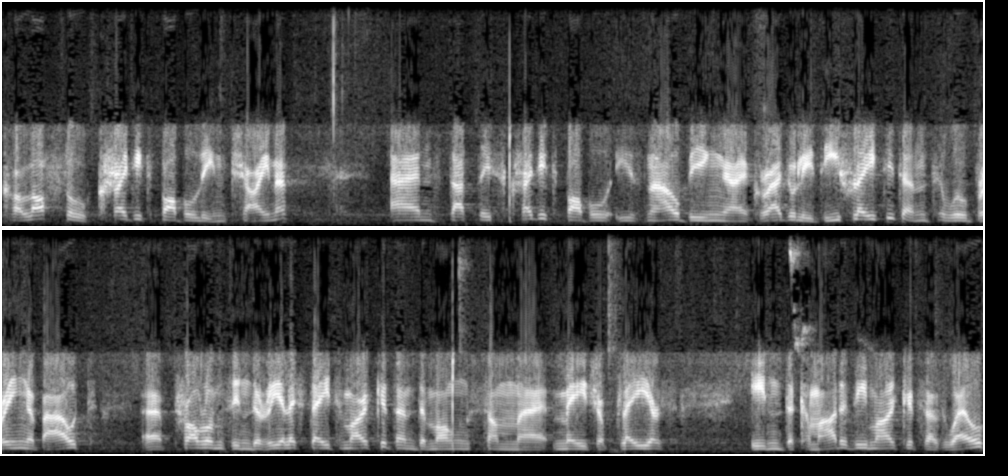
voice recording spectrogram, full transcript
colossal credit bubble in China, and that this credit bubble is now being uh, gradually deflated and will bring about uh, problems in the real estate market and among some uh, major players in the commodity markets as well.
